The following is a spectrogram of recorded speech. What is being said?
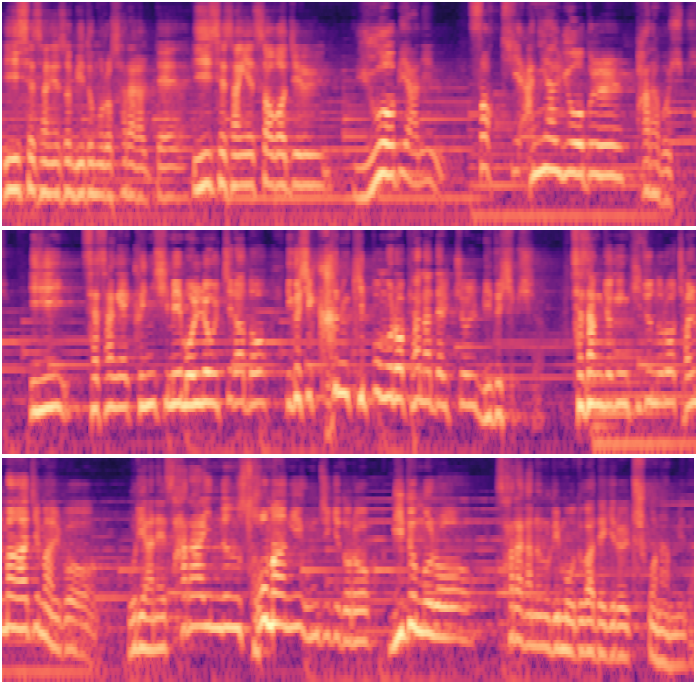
이 세상에서 믿음으로 살아갈 때 이 세상에 썩어질 유업이 아닌 썩지 아니할 유업을 바라보십시오. 이 세상에 근심이 몰려올지라도 이것이 큰 기쁨으로 변화될 줄 믿으십시오. 세상적인 기준으로 절망하지 말고 우리 안에 살아있는 소망이 움직이도록 믿음으로 살아가는 우리 모두가 되기를 축원합니다.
